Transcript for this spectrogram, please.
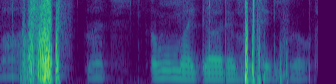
Wow, Let's. Oh my god, everything broke.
